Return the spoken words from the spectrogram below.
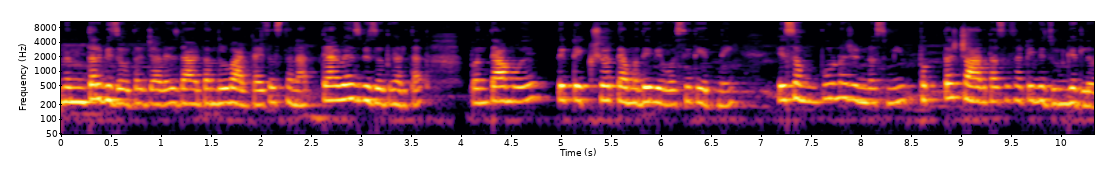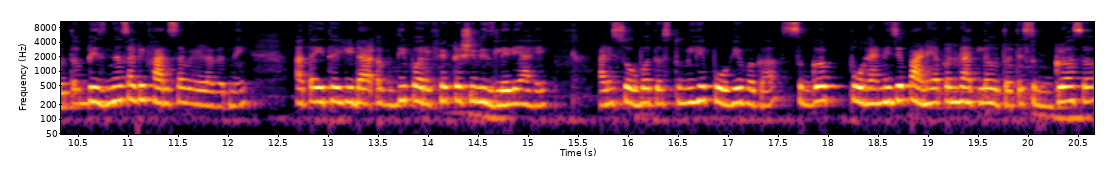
नंतर भिजवतात ज्यावेळेस डाळ तांदूळ वाटायचं असतं ना त्यावेळेस भिजत घालतात. पण त्यामुळे ते टेक्स्चर त्यामध्ये व्यवस्थित येत नाही. हे संपूर्ण जिन्नस मी फक्त चार तासासाठी भिजवून घेतलं होतं. भिजण्यासाठी फारसा वेळ लागत नाही. आता इथं ही डाळ अगदी परफेक्ट अशी भिजलेली आहे. आणि सोबतच तुम्ही हे पोहे बघा सगळं पोह्यांनी जे पाणी आपण घातलं होतं ते सगळं असं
